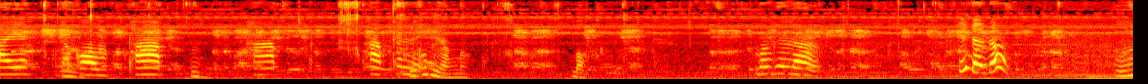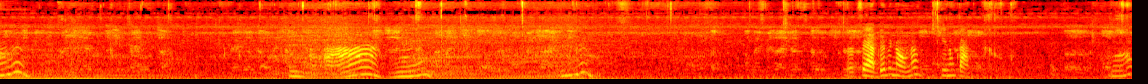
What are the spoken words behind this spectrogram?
ายแล้วก็ภาพอืมภาพภาพแค่กินนี้ข้าวเหนียงเนาะบอกมันคืออะ รที่เดินเด้ออืมอืมอ่าอืมอืมแสบได้ไปน้องเนาะกินน้ำกันอืม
